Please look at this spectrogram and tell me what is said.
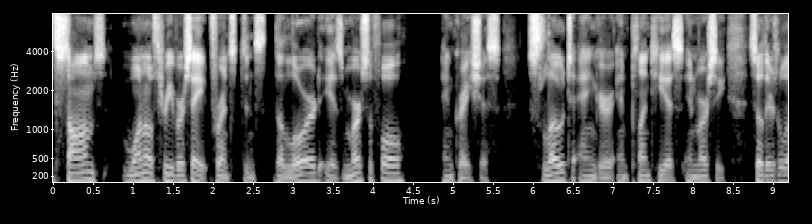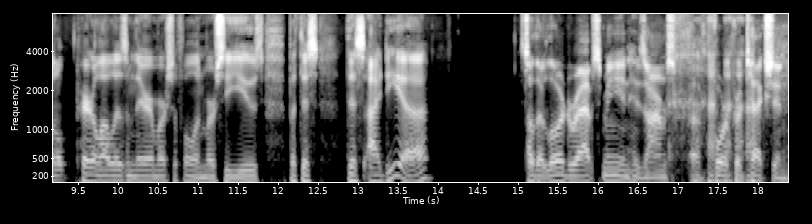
Psalms 103 verse 8, for instance, the Lord is merciful and gracious, slow to anger and plenteous in mercy. So there's a little parallelism there, merciful and mercy used, but this this idea so the Lord wraps me in His arms uh, for protection.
